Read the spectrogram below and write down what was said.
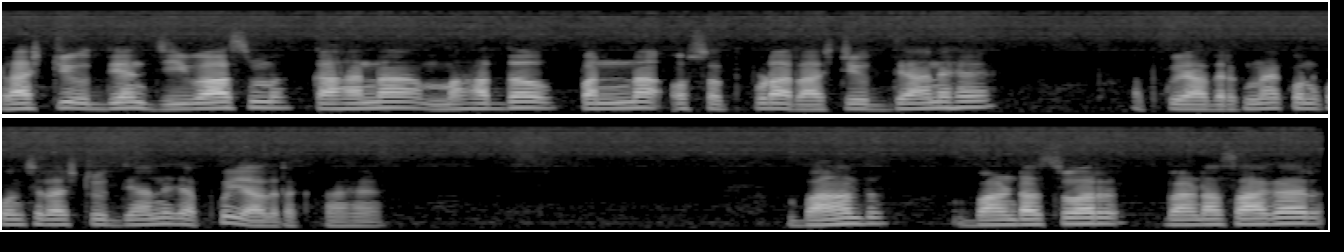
राष्ट्रीय उद्यान जीवाश्म, काहना, महादेव, पन्ना और सतपुड़ा राष्ट्रीय उद्यान है। आपको याद रखना है कौन कौन से राष्ट्रीय उद्यान है आपको याद रखना है। बाँध, बांडास्वर, बांडासागर,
